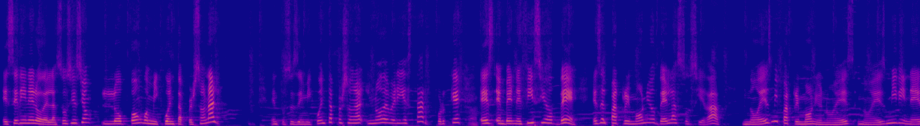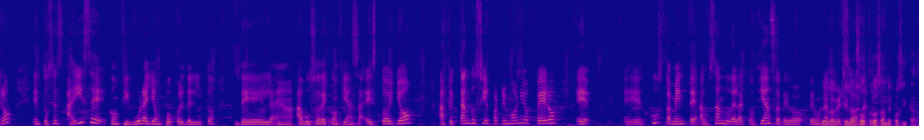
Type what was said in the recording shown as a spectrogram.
Ese dinero de la asociación lo pongo en mi cuenta personal. Entonces, en mi cuenta personal no debería estar, porque es en beneficio de, es el patrimonio de la sociedad, no es mi patrimonio, no es, no es mi dinero. Entonces, ahí se configura ya un poco el delito del uh, abuso de confianza. Estoy yo afectando sí el patrimonio, pero eh, eh, justamente abusando de la confianza de, de una de lo persona. que los otros han depositado.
